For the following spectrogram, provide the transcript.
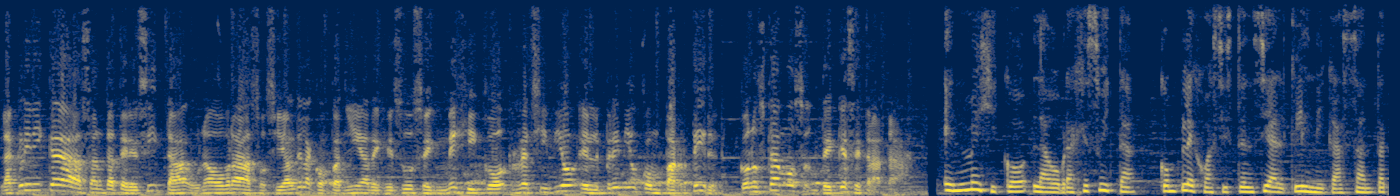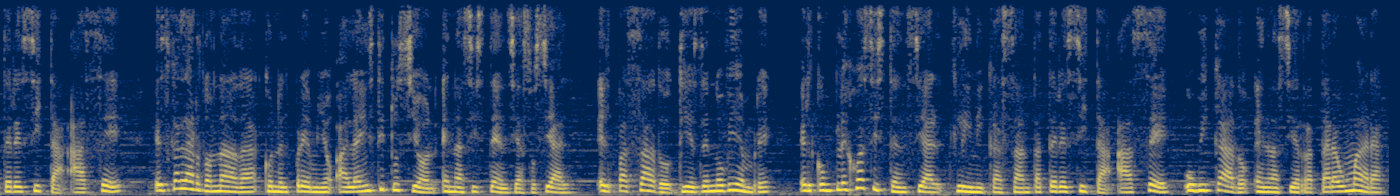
La Clínica Santa Teresita, una obra social de la Compañía de Jesús en México, recibió el premio Compartir. Conozcamos de qué se trata. En México, la obra jesuita, Complejo Asistencial Clínica Santa Teresita AC, es galardonada con el premio a la institución en asistencia social. El pasado 10 de noviembre, el complejo asistencial Clínica Santa Teresita AC, ubicado en la Sierra Tarahumara,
